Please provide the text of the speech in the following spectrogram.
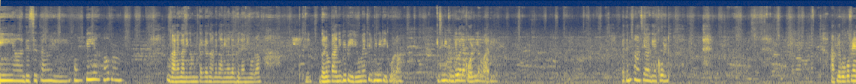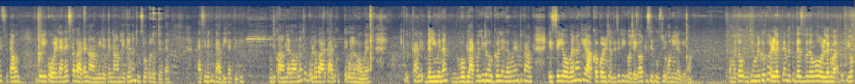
याद सताई ओ गाना, गाने का मन कर गाना, गाने वाला गला नहीं हो रहा। गर्म पानी भी पी रही हूँ मैं, फिर भी नहीं ठीक हो रहा। इसलिए गंदे वाला कोल्ड लगवा दिया। पता नहीं कहाँ से आ गया कोल्ड आप लोगों को फ्रेंड्स बताऊँ, जो ये कोल्ड है इसका बार नाम लेते नाम लेते ना, दूसरों को लग जाता है। ऐसे मेरी दादी कहती थी जो काम लगाओ ना तो बोलो, बाहर काले कुत्ते को लगा हुआ है। काले गली में ना, वो ब्लैक में जो लगा हुआ है काम, इससे ये होगा ना कि आपका कोल्ड जल्दी ठीक हो जाएगा किसी दूसरे को नहीं लगेगा। और मैं तो जो मेरे को लगता है, मैं तो दस बंदों को लगवा देती हूँ।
